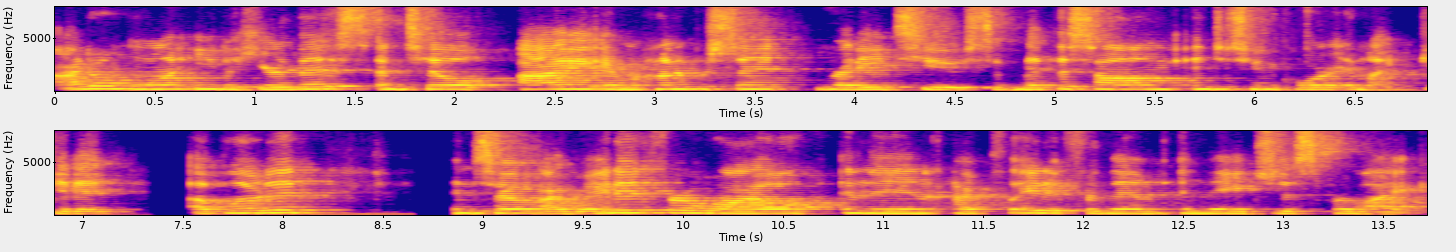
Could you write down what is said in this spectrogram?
I don't want you to hear this until I am 100% ready to submit the song into TuneCore and like get it uploaded. And so I waited for a while and then I played it for them and they just were like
